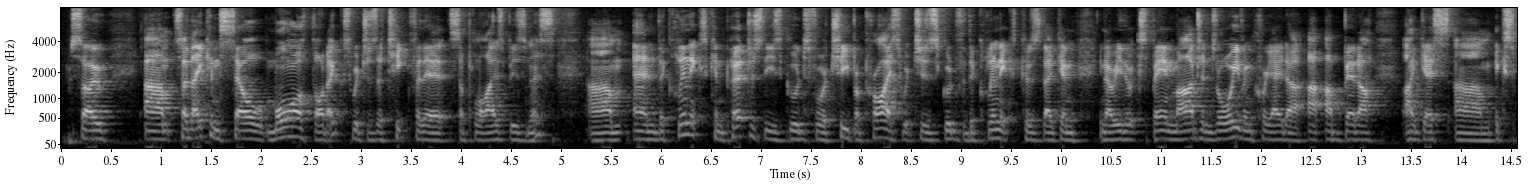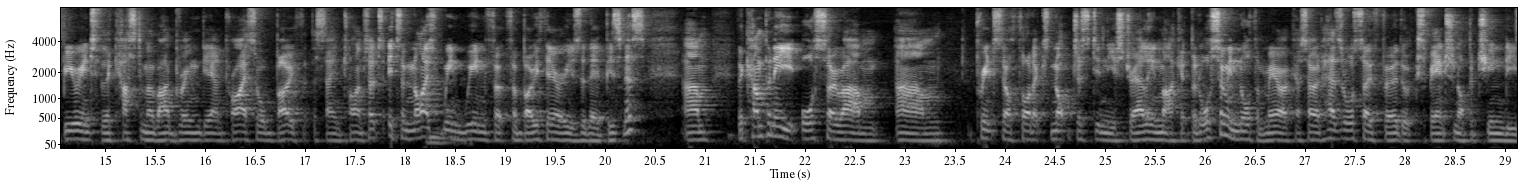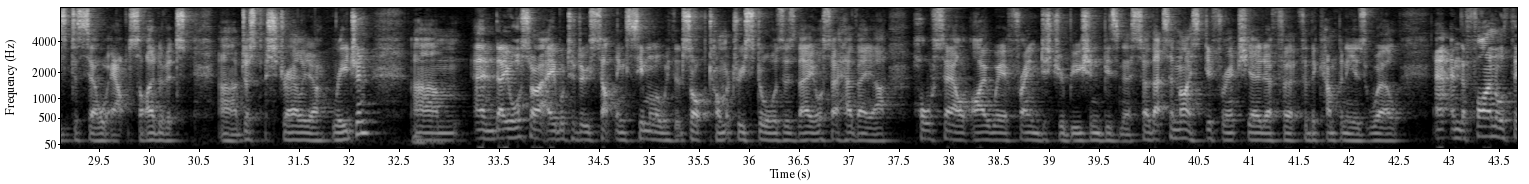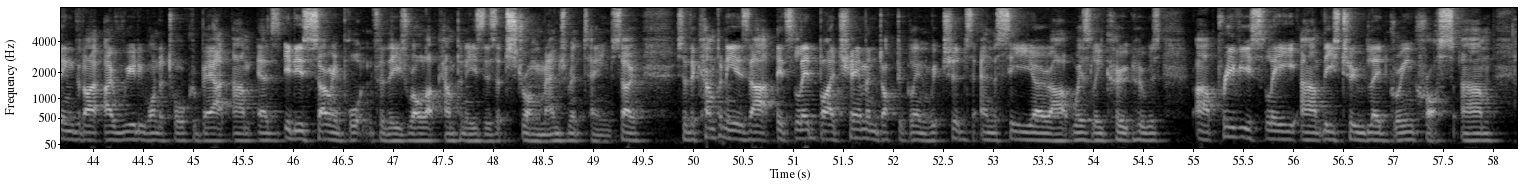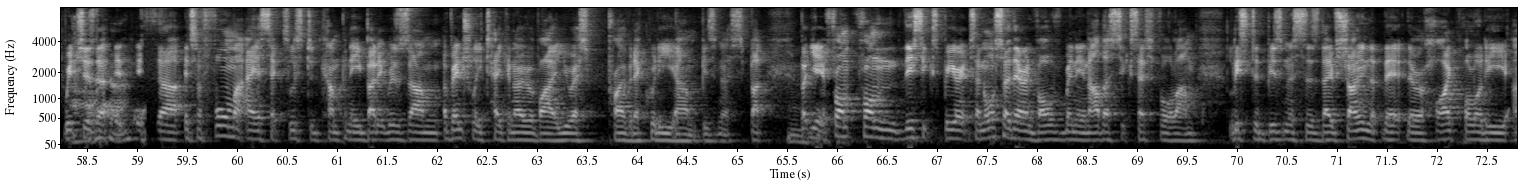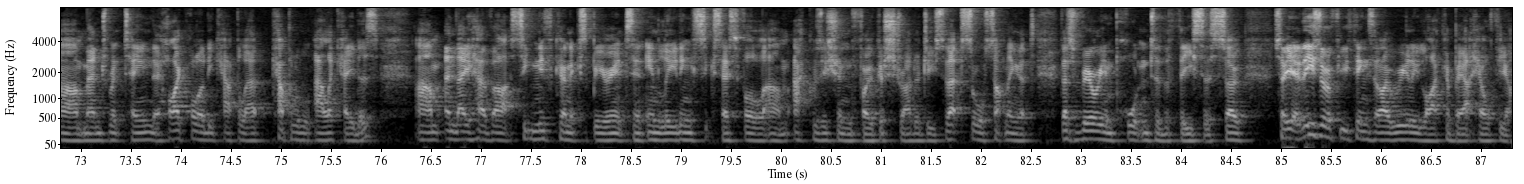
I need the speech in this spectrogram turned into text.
So um, so they can sell more orthotics, which is a tick for their supplies business, um, and the clinics can purchase these goods for a cheaper price, which is good for the clinics because they can, you know, either expand margins or even create a, a, better, I guess, um, experience for the customer by bringing down price or both at the same time. So it's, it's a nice win-win for, for both areas of their business. Um, the company also um, um, Prince Orthotics not just in the Australian market but also in North America. So it has also further expansion opportunities to sell outside of its uh, just Australia region. Um, and they also are able to do something similar with its optometry stores as they also have a uh, wholesale eyewear frame distribution business. So that's a nice differentiator for, for the company as well. And the final thing that I, I really want to talk about, um, as it is so important for these roll-up companies, is its strong management team. So, so the company is uh, it's led by Chairman Dr. Glenn Richards and the CEO uh, Wesley Coote, who was uh, previously um, these two led Greencross, um, which oh, is a, it, it's, a, it's a former ASX listed company, but it was um, eventually taken over by a US private equity um, business. But mm. but yeah, from from this experience and also their involvement in other successful um, listed businesses, they've shown that they're, they're a high quality uh, management team. They're high quality capital capital allocators, um, and they have uh, significant experience in, in leading successful um, acquisition focused strategies. So that's all something that's that's very important to the thesis. So so yeah, these are a few things that I really like about Healthia.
